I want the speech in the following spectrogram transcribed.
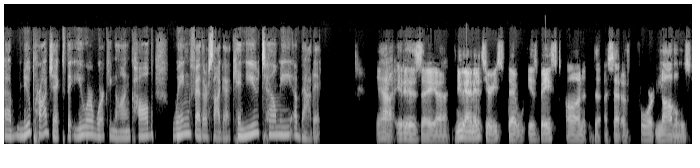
a new project that you are working on called Wing Feather Saga. Can you tell me about it? Yeah, it is a uh, new animated series that is based on the, a set of four novels,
